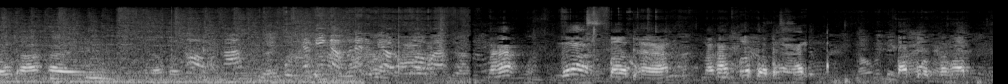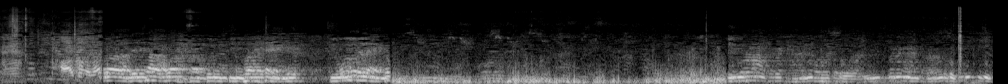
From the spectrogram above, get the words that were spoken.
ลงท้าไอ้อ๋อนะงั้นพี่กลับมาไหนเดี๋ยวพี่เอาลูกโป่งมานะฮะเมื่อเปิดแผนนะครับเมื่อเปิดแผนปรากฏนะครับขอเปิดแล้วก็ได้ทราบว่าคุณศรีไฟแห่งนี้ถือว่าเป็นแหล่งก็ถือว่าสถานนครสวรรค์พนักงานสาธารณสุขที่จิต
